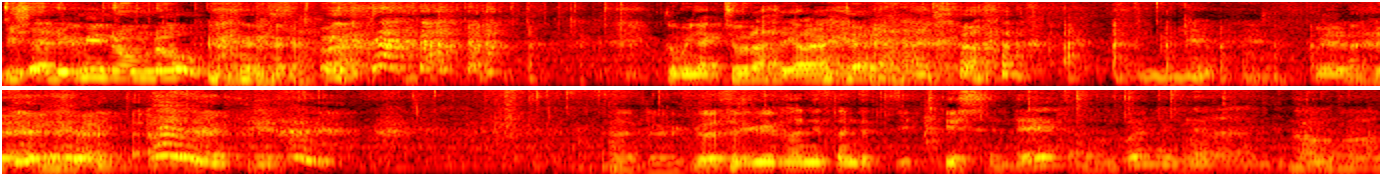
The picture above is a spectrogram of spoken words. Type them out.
Bisa diminum dong. Ke minyak curah sekarang. Aduh, gue sering lanjut lanjut Is. Jadi kalau gue?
